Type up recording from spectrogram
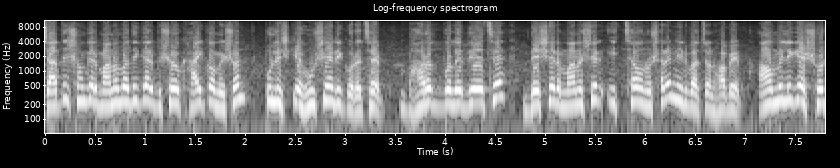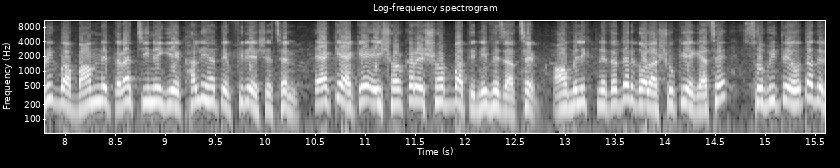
জাতিসংঘের মানবাধিকার বিষয়ক হাই কমিশন পুলিশকে হুঁশিয়ারি করেছে। ভারত বলে দিয়েছে, দেশের মানুষের ইচ্ছা অনুসারে নির্বাচন হবে। আওয়ামী লীগের শরিক বা বাম নেতারা চীনে গিয়ে খালি হাতে ফিরে এসেছেন। একে একে এই সরকারের সব বাতি নিভে যাচ্ছে। আওয়ামী লীগ নেতাদের গলা শুকিয়ে গেছে, ছবিতেও তাদের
